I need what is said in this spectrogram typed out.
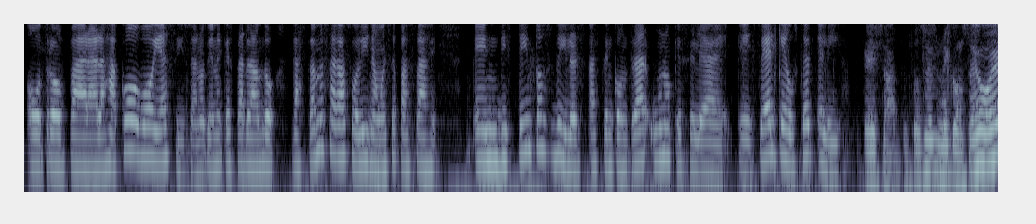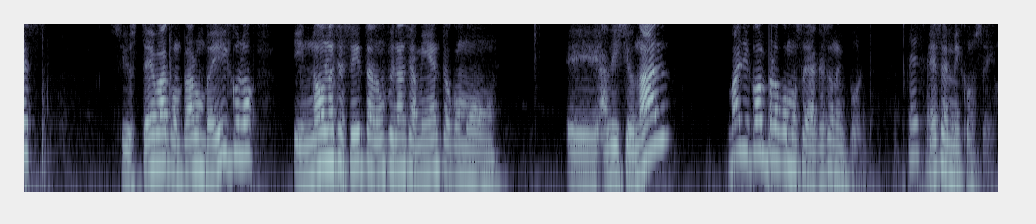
otro para la Jacobo y así. O sea, no tiene que estar dando, gastando esa gasolina o ese pasaje en distintos dealers hasta encontrar uno que se le que sea el que usted elija. Exacto. Entonces, mi consejo es, si usted va a comprar un vehículo y no necesita de un financiamiento como eh, adicional, vaya y cómprelo como sea, que eso no importa. Exacto. Ese es mi consejo.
